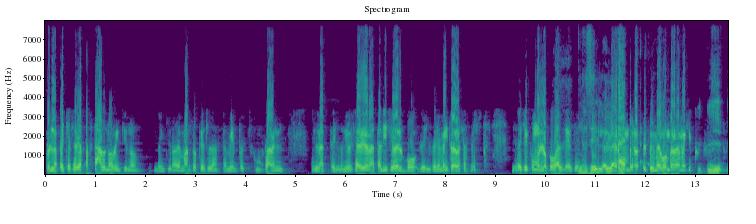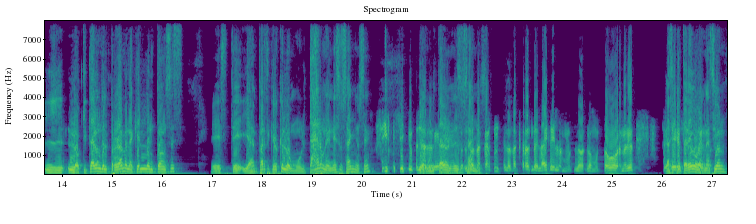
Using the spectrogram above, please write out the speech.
pues la fecha se había pactado, ¿no? 21, 21 de marzo, que es la también, pues como saben, el, aniversario natalicio del, del Benemérito de las Américas. Yo decía como el loco Valdés. El, no, sí, lo, primer ah, bombero, el primer bombero de México. Lo quitaron del programa en aquel entonces. Este, y aparte creo que lo multaron en esos años, ¿eh? Sí, sí, lo multaron en esos lo años. Sacaron, lo sacaron del aire y lo, lo, lo multó gobernación. La Secretaría de Gobernación.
